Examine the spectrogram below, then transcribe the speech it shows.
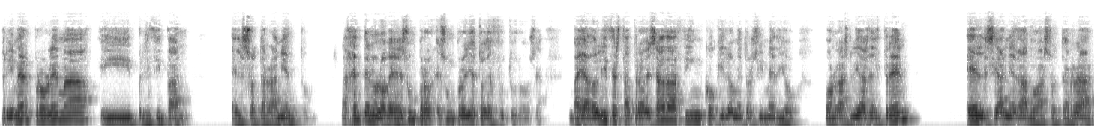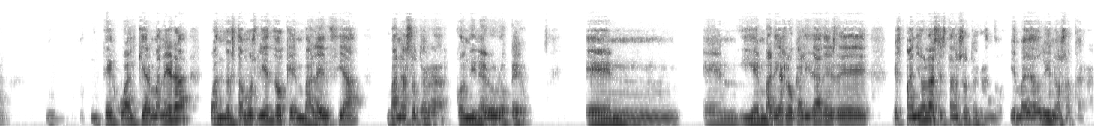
primer problema y principal, el soterramiento. La gente no lo ve, es un, es un proyecto de futuro. O sea, Valladolid está atravesada cinco kilómetros y medio por las vías del tren. Él se ha negado a soterrar de cualquier manera cuando estamos viendo que en Valencia van a soterrar con dinero europeo. y en varias localidades de, españolas están soterrando y en Valladolid no soterran.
